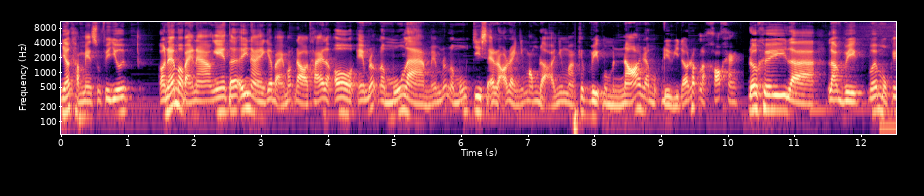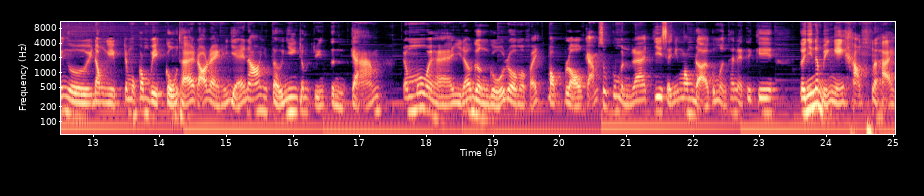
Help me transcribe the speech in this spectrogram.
nhớ comment xuống phía dưới còn nếu mà bạn nào nghe tới ý này các bạn bắt đầu thấy là, ô, em rất là muốn làm, em rất là muốn chia sẻ rõ ràng những mong đợi, nhưng mà cái việc mà mình nói ra một điều gì đó rất là khó khăn. Đôi khi là làm việc với một cái người đồng nghiệp trong một công việc cụ thể rõ ràng thì dễ nói, nhưng tự nhiên trong chuyện tình cảm, trong mối quan hệ gì đó gần gũi rồi mà phải bộc lộ cảm xúc của mình ra, chia sẻ những mong đợi của mình thế này thế kia, tự nhiên nó bị nghẹn họng lại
